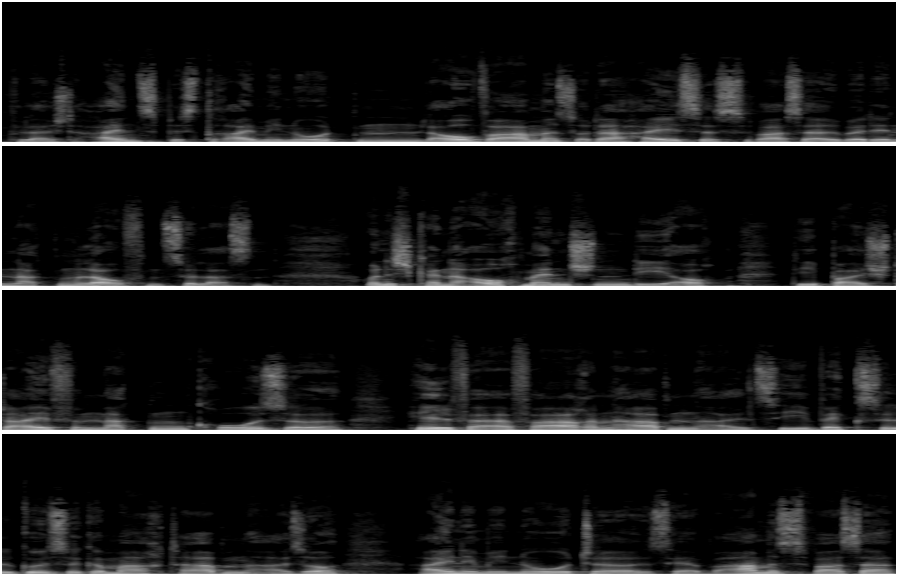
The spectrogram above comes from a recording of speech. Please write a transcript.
vielleicht eins bis drei Minuten lauwarmes oder heißes Wasser über den Nacken laufen zu lassen. Und ich kenne auch Menschen, die auch, die bei steifem Nacken große Hilfe erfahren haben, als sie Wechselgüsse gemacht haben, also eine Minute sehr warmes Wasser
